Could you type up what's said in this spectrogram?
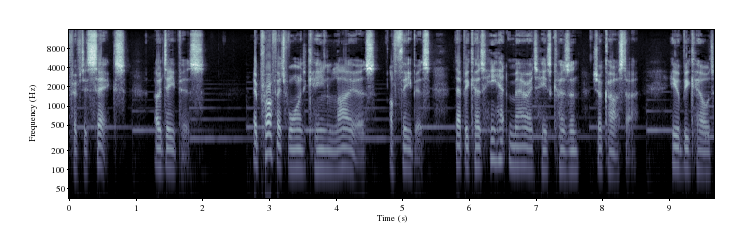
56. Oedipus. A prophet warned King Laius of Thebes that because he had married his cousin Jocasta, he would be killed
